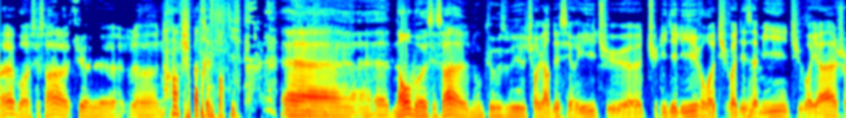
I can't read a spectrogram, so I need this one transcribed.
Ouais, bah c'est ça. Tu, euh, euh non, je suis pas très sportif. Euh, non, bah c'est ça. Donc euh, tu regardes des séries, tu, euh, tu lis des livres, tu vois des amis, tu voyages,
